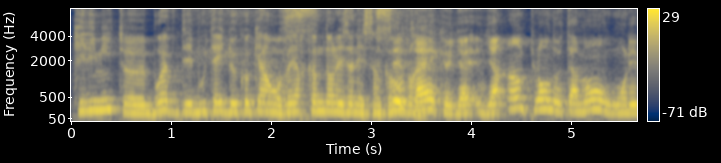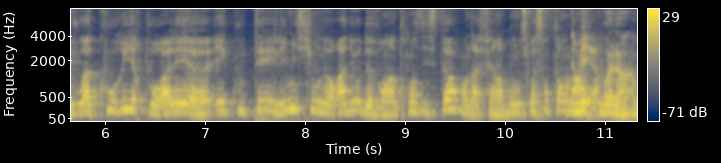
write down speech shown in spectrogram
qui limite euh, boivent des bouteilles de coca en verre comme dans les années 50. C'est vrai qu'il y, y a un plan notamment où on les voit courir pour aller euh, écouter l'émission de radio devant un transistor. On a fait un bond de 60 ans en Mais arrière. voilà,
